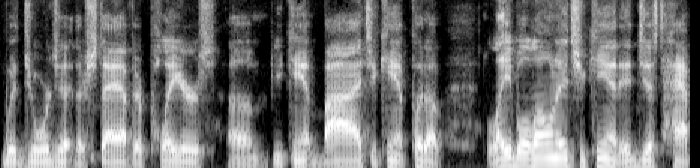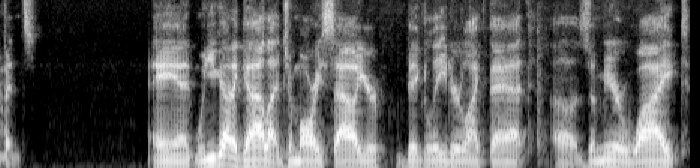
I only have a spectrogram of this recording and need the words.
with Georgia, their staff, their players. Um, you can't buy it. You can't put a label on it. You can't. It just happens. And when you got a guy like Jamaree Salyer, big leader like that, uh, Zamir White,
